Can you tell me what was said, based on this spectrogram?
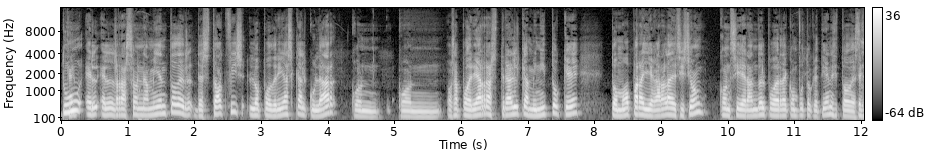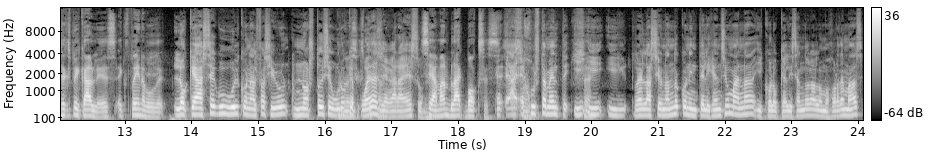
Tú el, el razonamiento de, de Stockfish lo podrías calcular con, con, o sea, podría rastrear el caminito que tomó para llegar a la decisión considerando el poder de cómputo que tienes y todo eso. Es explicable, es explainable. Lo que hace Google con AlphaZero no estoy seguro No que es puedas llegar a eso. Se llaman black boxes. Eh, eh, Son- justamente, y, Sí. y- y relacionando con inteligencia humana y coloquializándola a lo mejor de más,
